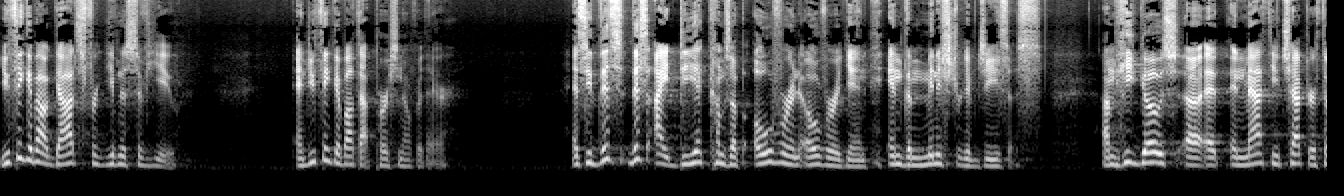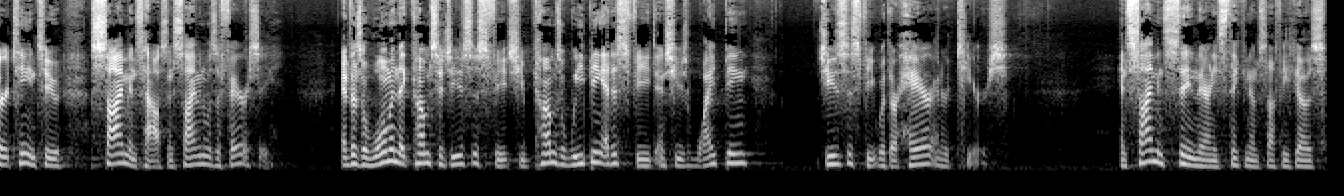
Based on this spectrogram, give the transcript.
You think about God's forgiveness of you, and you think about that person over there. And see, this, this idea comes up over and over again in the ministry of Jesus. Um, he goes uh, at, in Matthew chapter 13 to Simon's house, and Simon was a Pharisee. And there's a woman that comes to Jesus' feet. She comes weeping at his feet, and she's wiping Jesus' feet with her hair and her tears. And Simon's sitting there and he's thinking to himself, he goes,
